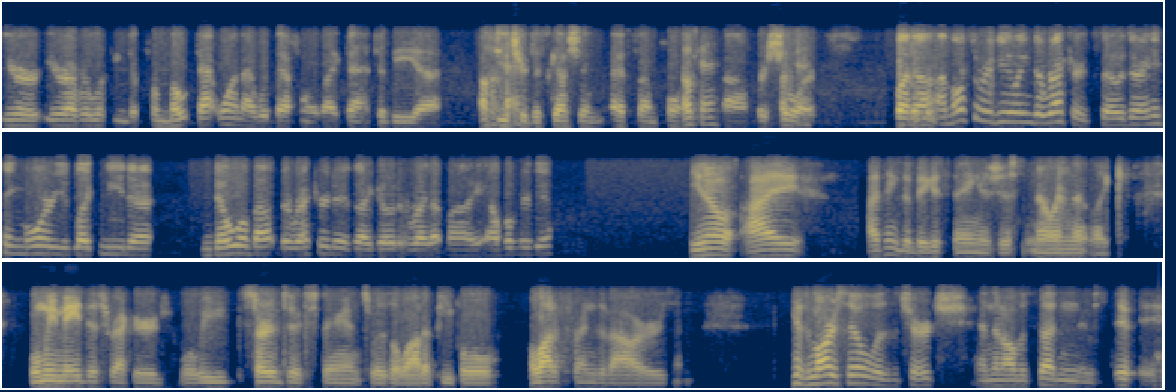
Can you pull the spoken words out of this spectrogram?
you're you're ever looking to promote that one, I would definitely like that to be a, a Okay. future discussion at some point. Okay. Uh, for sure. Okay. But uh, I'm also reviewing the record. So is there anything more you'd like me to know about the record as I go to write up my album review? You know, I I think the biggest thing is just knowing that like when we made this record, what we started to experience was a lot of people, a lot of friends of ours, and because Mars Hill was the church, and then all of a sudden it was it,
